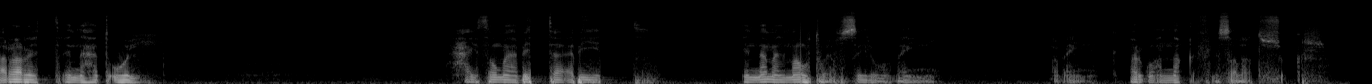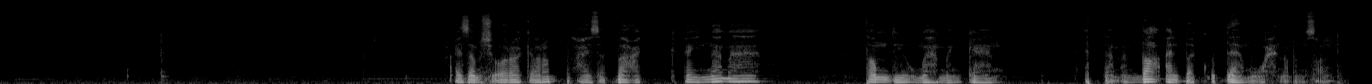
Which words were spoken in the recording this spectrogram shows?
قررت إنها تقول حيثما بت أبيت إنما الموت يفصل بيني وبينك. أرجو أن نقف لصلاة الشكر. عايز أمشي وراك يا رب عايز أتبعك أينما تمضي ومهما كان. الثمن ضع قلبك قدامه وإحنا بنصلي.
